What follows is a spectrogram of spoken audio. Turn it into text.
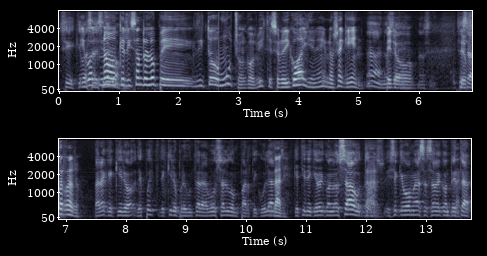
sí, ¿qué vas a decir No, que Lisandro López gritó mucho el gol, ¿viste? Se lo dedicó a alguien, ¿eh? No sé a quién. Ah, no pero, sé, no sé. pero fue raro. Para que quiero, después te quiero preguntar a vos algo en particular que tiene que ver con los autos. Y sé que vos me vas a saber contestar.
